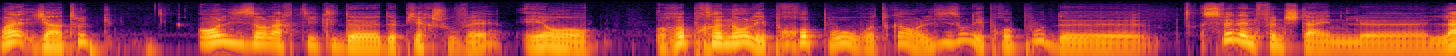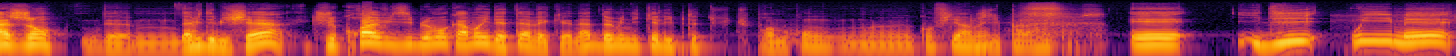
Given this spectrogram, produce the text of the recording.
Moi, j'ai un truc. En lisant l'article de, de Pierre Chouvet et en reprenant les propos, ou en tout cas en lisant les propos de Sven Enfenstein, le- l'agent de hum, David Ebicher, je crois visiblement qu'avant il était avec Nat Dominichelli, peut-être que tu pourras me con- euh, confirmer. J'ai pas la réponse. Et il dit oui, mais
